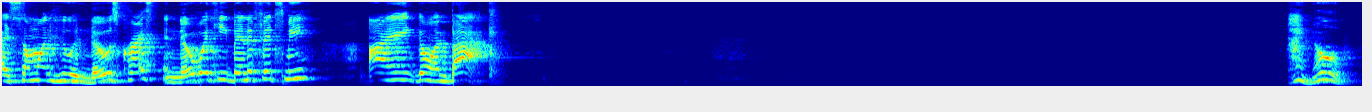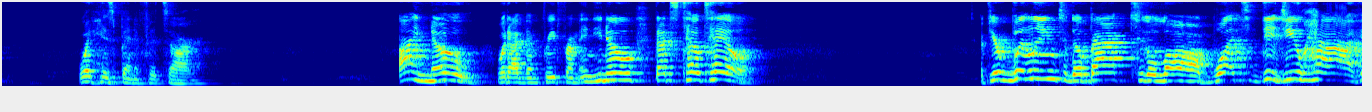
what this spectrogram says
as someone who knows Christ and know what he benefits me, I ain't going back. I know what his benefits are. I know what I've been freed from. And you know, that's telltale. If you're willing to go back to the law, what did you have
